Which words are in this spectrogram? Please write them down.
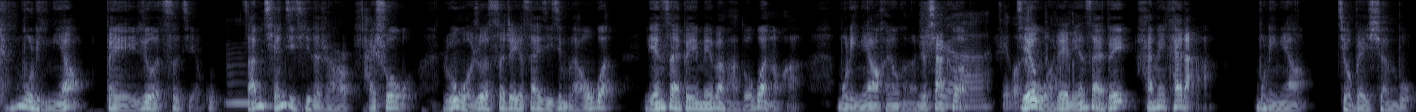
穆里尼奥被热刺解雇。嗯咱们前几期的时候还说过，如果热刺这个赛季进不了欧冠，联赛杯没办法夺冠的话，穆里尼奥很有可能就下课了。啊、结果结果这联赛杯还没开打，穆里尼奥就被宣布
